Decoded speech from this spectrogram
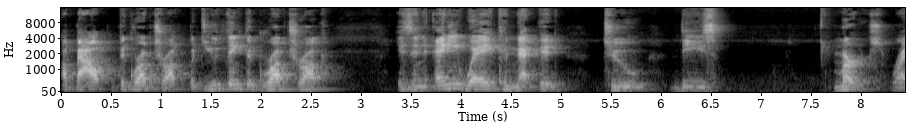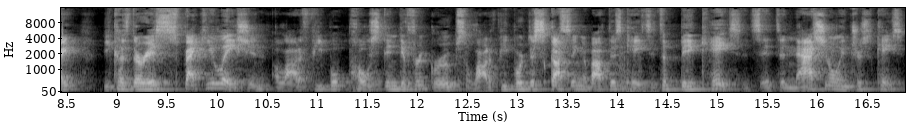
about the grub truck, but do you think the grub truck is in any way connected to these murders, right? Because there is speculation. A lot of people post in different groups. A lot of people are discussing about this case. It's a big case. It's it's a national interest case.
